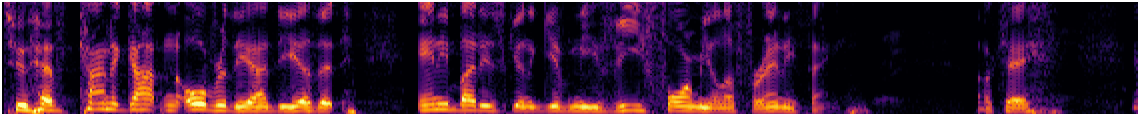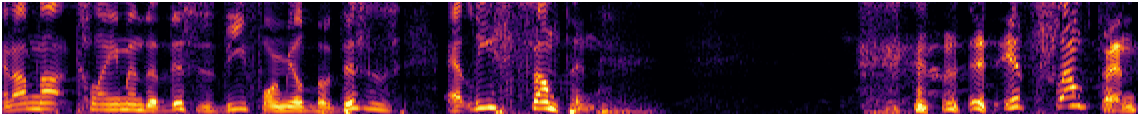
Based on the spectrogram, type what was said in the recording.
to have kind of gotten over the idea that anybody's going to give me the formula for anything. Okay? And I'm not claiming that this is the formula, but this is at least something. it's something.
